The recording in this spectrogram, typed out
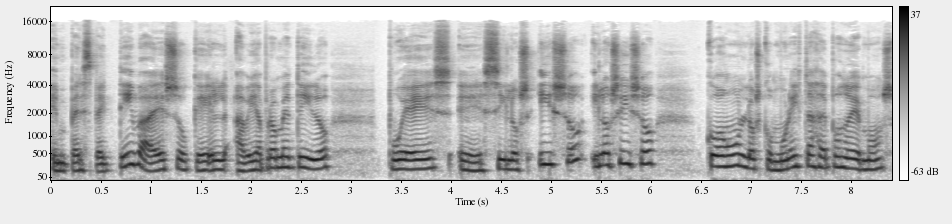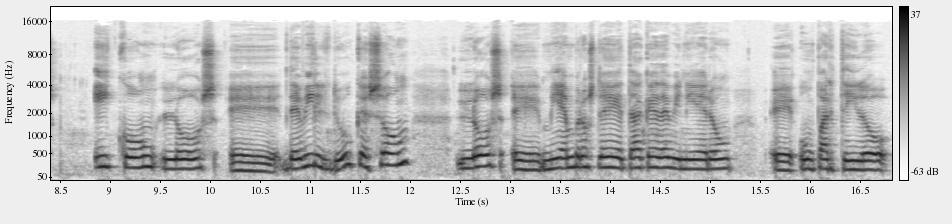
en perspectiva eso que él había prometido, pues eh, sí los hizo y los hizo con los comunistas de Podemos y con los eh, de Bildu, que son los miembros de ETA que devinieron un partido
